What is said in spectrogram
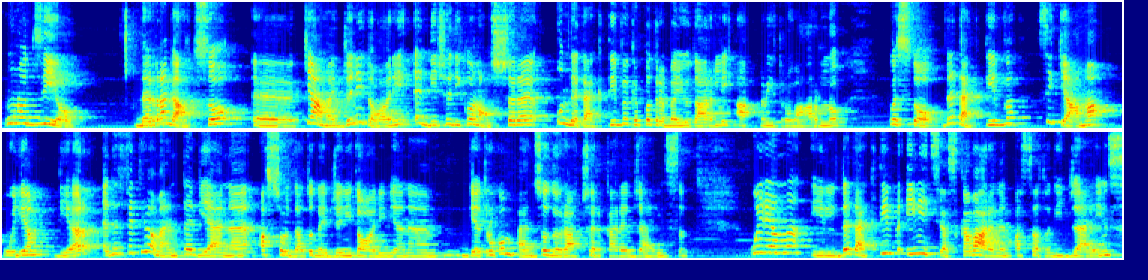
uno zio del ragazzo eh, chiama i genitori e dice di conoscere un detective che potrebbe aiutarli a ritrovarlo. Questo detective si chiama William Deere ed effettivamente viene assoldato dai genitori, viene dietro compenso, dovrà cercare James. William, il detective, inizia a scavare nel passato di James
